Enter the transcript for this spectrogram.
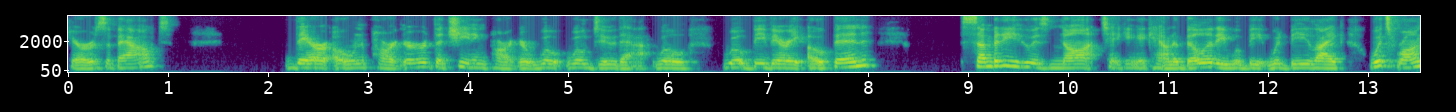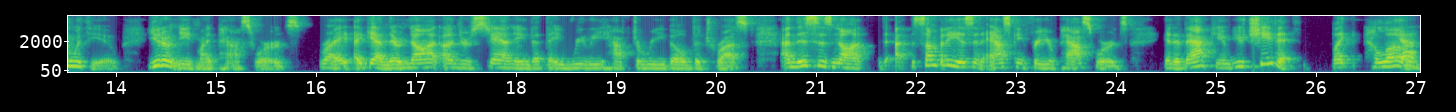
cares about their own partner, the cheating partner will will do that. Will will be very open. Somebody who is not taking accountability would be would be like, "What's wrong with you? You don't need my passwords." Right? Again, they're not understanding that they really have to rebuild the trust. And this is not somebody isn't asking for your passwords in a vacuum. You cheated. Like, hello, yeah.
